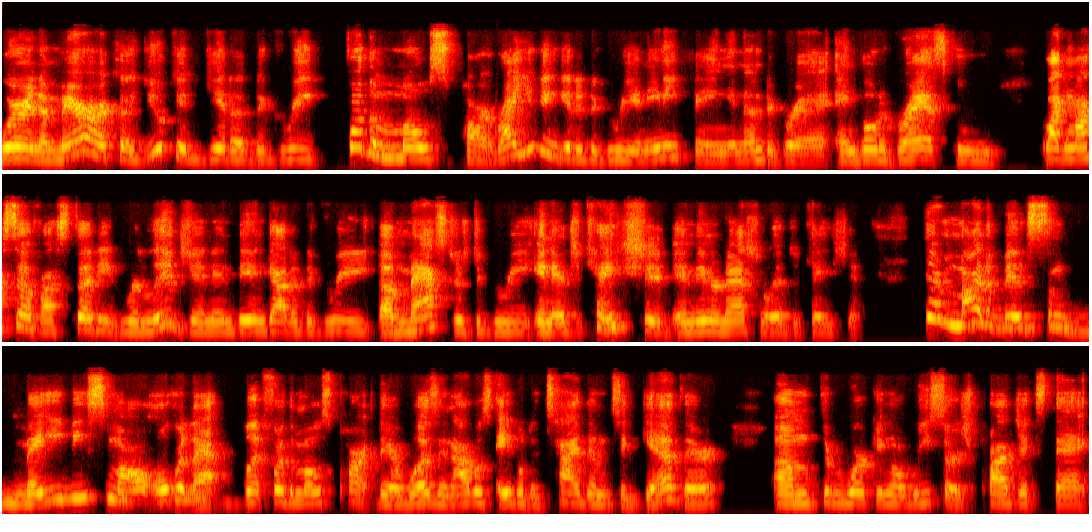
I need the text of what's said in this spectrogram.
where in America, you could get a degree for the most part, right? You can get a degree in anything in undergrad and go to grad school. Like myself, I studied religion and then got a degree, a master's degree in education and international education. There might have been some maybe small overlap, but for the most part, there wasn't. I was able to tie them together um, through working on research projects that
